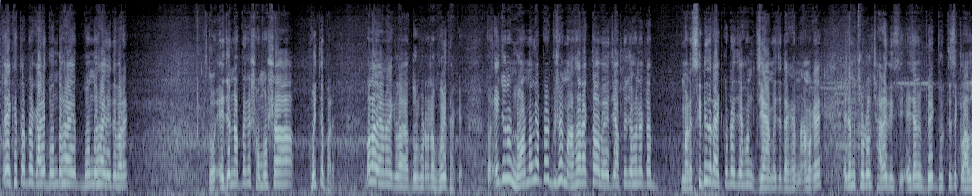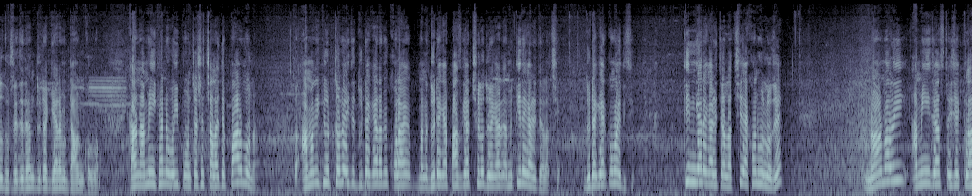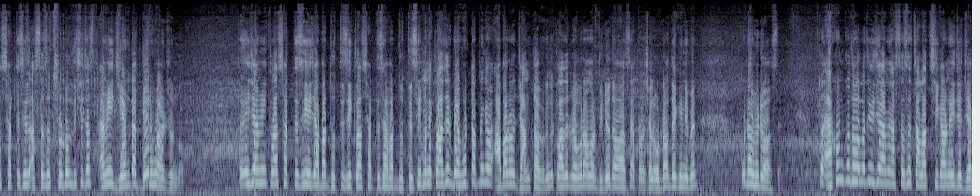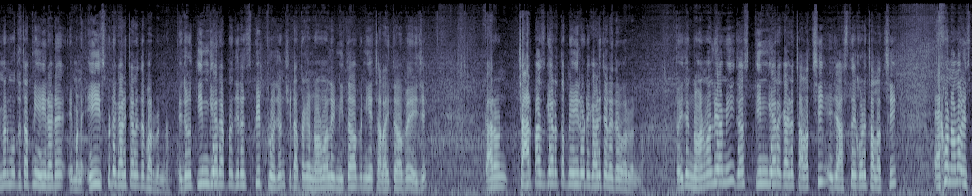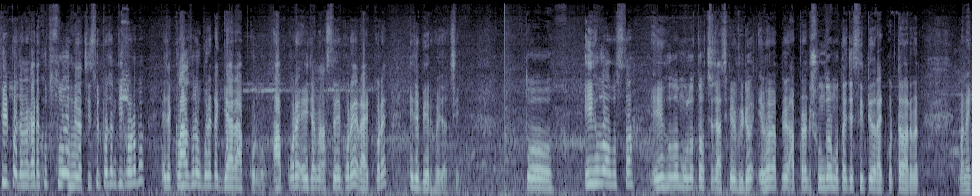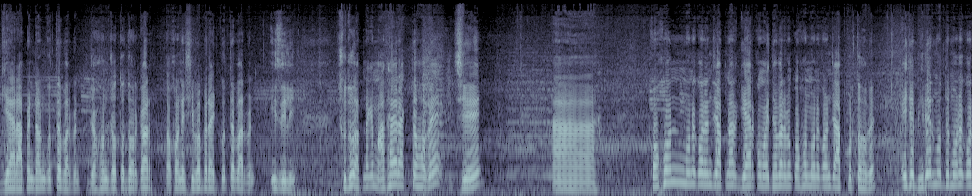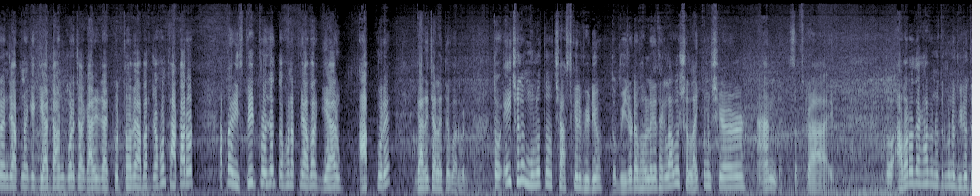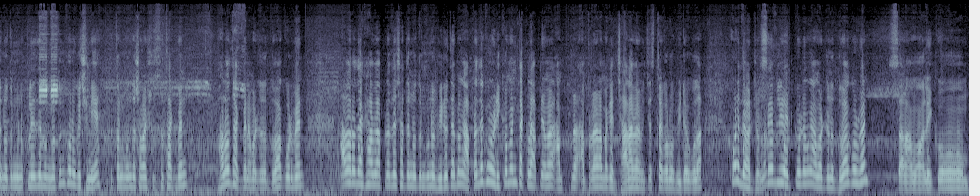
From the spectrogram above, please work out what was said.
তো এক্ষেত্রে আপনার গাড়ি বন্ধ হয়ে বন্ধ হয়ে যেতে পারে। তো এই জন্য আপনাকে সমস্যা হইতে পারে। বলা যায় না এগুলো দুর্ঘটনা হয়ে থাকে। তো এই জন্য নর্মালি আপনার বিষয় মাথায় রাখতে হবে যে আপনি যখন একটা মানে সিটিতে রাইড করবেন যখন জ্যাম এই যে দেখেন, আমাকে এই যে আমি থ্রোটল ছাড়ে দিছি, এই যে আমি ব্রেক ধরতেছি ক্লাসও ধরছি যে দেখেন দুটা গিয়ার আমি ডাউন করলাম। কারণ আমি এখানে ওই পঞ্চাশে চালাতে পারব না। তো আমাকে কী করতে হবে, এই যে দুটা গিয়ার আমি কলা মানে দুটা গিয়ার পাঁচ গিয়ার ছিল দুই গিয়ার আমি তিনে গাড়ি চালাচ্ছি। দুটা গিয়ার কমাই দিছি। তিন গিয়ারে গাড়ি চালাচ্ছি, এখন হলো যে নর্মালি আমি জাস্ট এই যে ক্লাস ছাড়তেছি, আস্তে আস্তে থ্রোটল দিচ্ছি জাস্ট আমি এই জ্যামটা বের হওয়ার জন্য। তো এই যে আমি ক্লাস ছাড়তেছি, এই যে আবার ধরতেছি ক্লাস ছাড়তেছি, আবার ধরতেছি মানে ক্লাসের ব্যবহারটা আপনাকে আবারও জানতে হবে, কিন্তু ক্লাসের ব্যবহার আমার ভিডিও দেওয়া আছে, আপনারা চাইলে ওটাও দেখে নেবেন। ওটাও ভিডিও আছে। তো এখন কথা হলো যে এই যে আমি আস্তে আস্তে চালাচ্ছি, কারণ এই যে জ্যামের মধ্যে তো আপনি এই রাইডে মানে এই স্পিডে গাড়ি চালাতে পারবেন না। এই জন্য তিন গিয়ারে আপনার যেটা স্পিড প্রয়োজন, সেটা আপনাকে নর্মালি নিতে হবে, নিয়ে চালাইতে হবে এই যে। কারণ চার, পাঁচ গিয়ারে তো আপনি এই রোডে গাড়ি চালাতে পারবেন না। তো এই যে নর্মালি আমি জাস্ট তিন গিয়ারে গাড়ি চালাচ্ছি, এই যে আস্তে করে চালাচ্ছি। এখন আমার স্পিড প্রয়োজন গাড়িটা খুব স্লো হয়ে যাচ্ছে। স্পিড প্রয়োজন কী করব? এই যে ক্লাস ধরে উপরে একটা গিয়ার আপ করব। আপ করে এই যে আমি আস্তে করে রাইড করে এই যে বের হয়ে যাচ্ছি। তো এই হলো অবস্থা, এই হলো মূলত হচ্ছে যে আজকের ভিডিও এভাবে আপনি আপনার সুন্দর মতো যে সিটে রাইড করতে পারবেন। মানে গিয়ার আপ অ্যান্ড ডাউন করতে পারবেন। যখন যত দরকার তখন সেভাবে রাইড করতে পারবেন ইজিলি শুধু আপনাকে মাথায় রাখতে হবে যে কখন মনে করেন যে আপনার গিয়ার কমাইতে হবে এবং কখন মনে করেন যে আপ করতে হবে? এই যে ভিড়ের মধ্যে মনে করেন যে আপনাকে গিয়ার ডাউন করে গাড়ি রাইড করতে হবে। আবার যখন ফাঁকা রোড আপনার স্পিড প্রয়োজন, তখন আপনি আবার গিয়ার আপ করে গাড়ি চালাতে পারবেন। তো এই ছিল মূলত হচ্ছে আজকের ভিডিও তো ভিডিওটা ভালো লেগে থাকলে অবশ্যই like comment share and subscribe তো আবারও দেখা হবে নতুন কোনো ভিডিওতে, নতুন কোনো প্লেস এবং নতুন কোনো কিছু নিয়ে। তখন বন্ধু সবাই সুস্থ থাকবেন, ভালো থাকবেন, আমার জন্য দোয়া করবেন। আবারও দেখা হবে আপনাদের সাথে নতুন কোনো ভিডিওতে এবং আপনাদের কোনো রিকমেন্ড থাকলে আপনি আমার, আপনা- আপনারা আমাকে জানাবেন, আমি চেষ্টা করব ভিডিওগুলো করে দেওয়ার জন্য। রাইড করবেন এবং আমার জন্য দোয়া করবেন। সালামু আলাইকুম।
